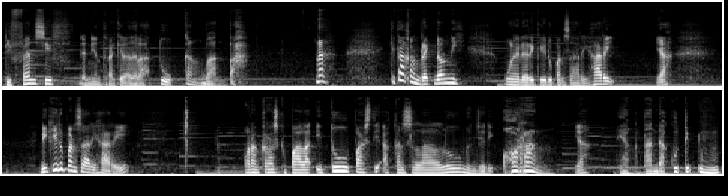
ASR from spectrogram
Defensif dan yang terakhir adalah tukang bantah. Nah kita akan breakdown nih mulai dari kehidupan sehari-hari ya. Di kehidupan sehari-hari orang keras kepala itu pasti akan selalu menjadi orang ya yang tanda kutip nih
